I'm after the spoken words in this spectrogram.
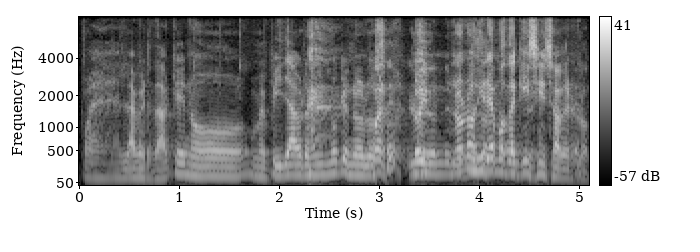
Pues la verdad que no me pilla ahora mismo que no lo sé. no nos iremos de aquí sin saberlo.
